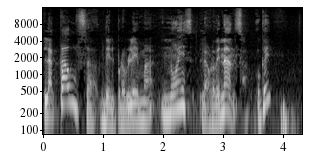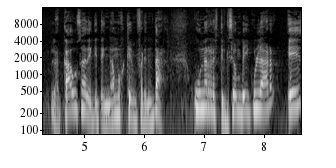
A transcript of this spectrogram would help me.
la causa del problema no es la ordenanza, ¿ok? La causa de que tengamos que enfrentar una restricción vehicular es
